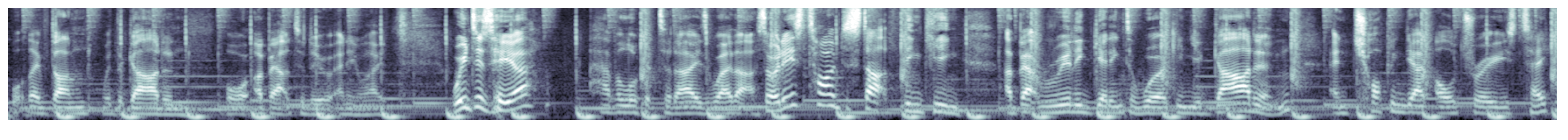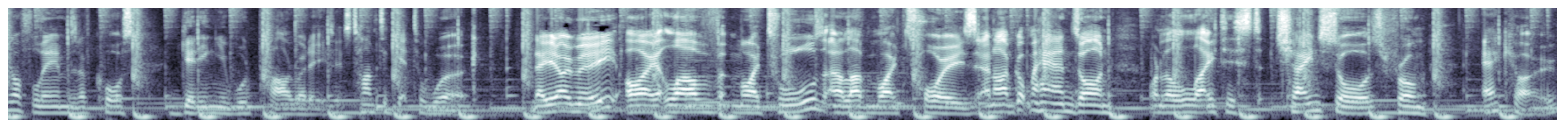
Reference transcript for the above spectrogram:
what they've done with the garden, or about to do anyway. Winter's here. Have a look at today's weather. So it is time to start thinking about really getting to work in your garden and chopping down old trees, taking off limbs, and of course, getting your wood pile ready. So it's time to get to work. Now, you know me, I love my tools and I love my toys, and I've got my hands on one of the latest chainsaws from Echo.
